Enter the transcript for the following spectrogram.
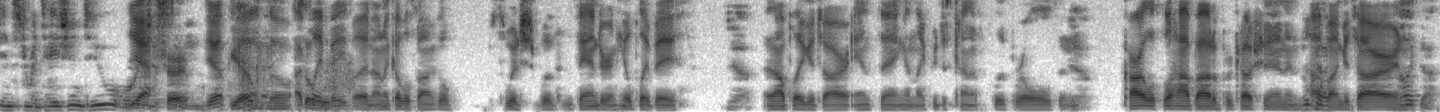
instrumentation too, or Yeah, just sure. singing? Yep. Yep. Yeah, so I So play bass, but on a couple songs I'll switch with Xander and he'll play bass, Yeah. and I'll play guitar and sing, and like we just kind of flip roles, and Yeah. Carlos will hop out of percussion and hop on guitar, I and like that.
